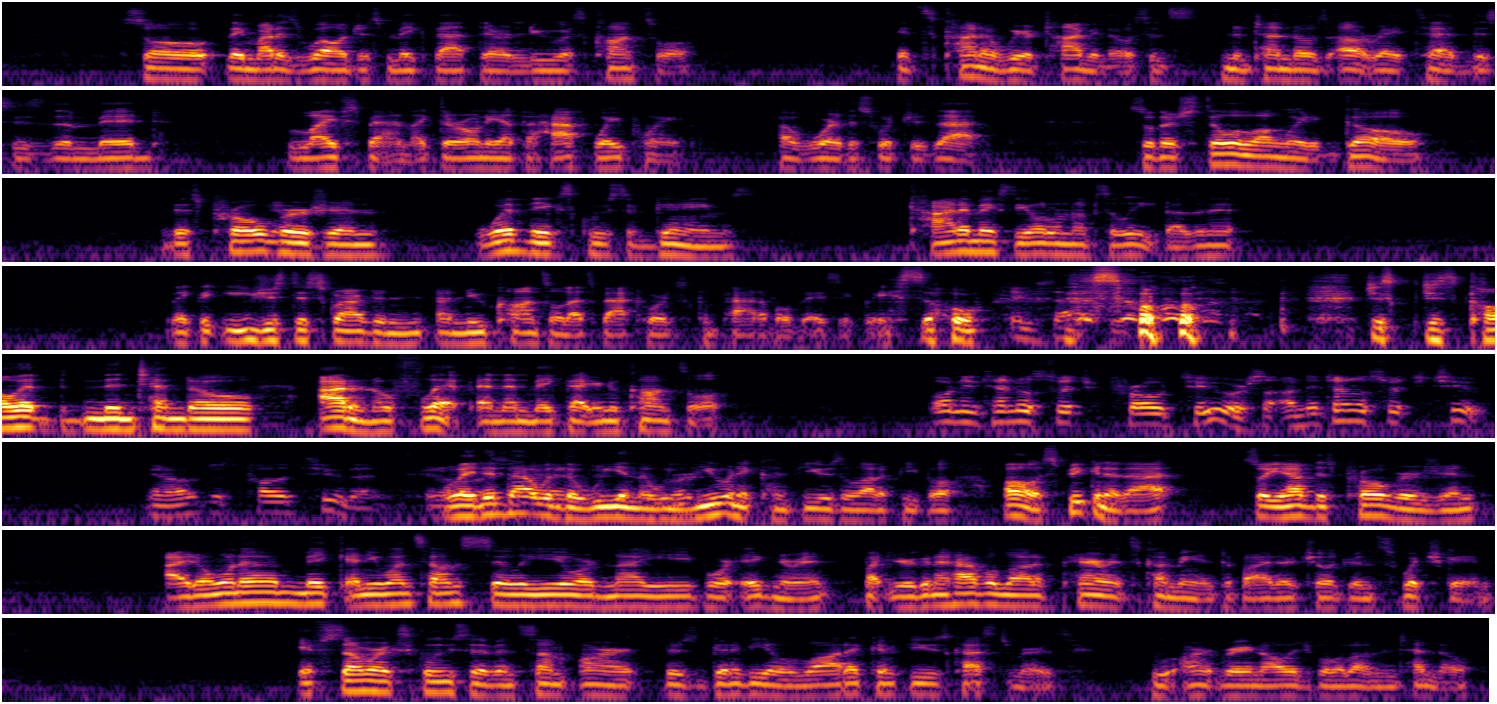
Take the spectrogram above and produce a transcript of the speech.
So they might as well just make that their newest console. It's kind of weird timing though, since Nintendo's outright said this is the mid lifespan, like they're only at the halfway point of where the Switch is at. So there's still a long way to go. This Pro yeah. version with the exclusive games kind of makes the old one obsolete, doesn't it? Like that, you just described a, a, new console that's backwards compatible, basically. So, exactly. so just just call it Nintendo. I don't know, Flip, and then make that your new console. Oh, Nintendo Switch Pro Two or something. Uh, Nintendo Switch Two. You know, just call it two then. You know, well, they did that with the Wii and the Wii U, and it confused a lot of people. Oh, speaking of that, so you have this Pro version I don't want to make anyone sound silly or naive or ignorant, but you're going to have a lot of parents coming in to buy their children Switch games. If some are exclusive and some aren't, there's going to be a lot of confused customers who aren't very knowledgeable about Nintendo.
